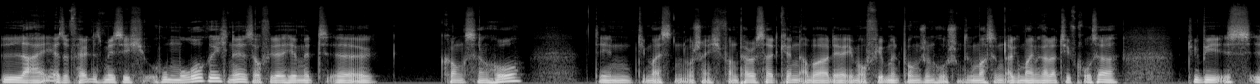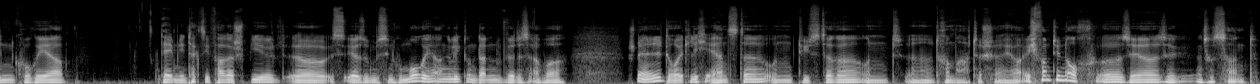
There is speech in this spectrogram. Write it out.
leicht, also verhältnismäßig humorig, ne? Ist auch wieder hier mit äh, Kong Sang-ho, den die meisten wahrscheinlich von Parasite kennen, aber der eben auch viel mit Bong Joon-ho schon gemacht hat und allgemein relativ großer Typi ist in Korea, der eben den Taxifahrer spielt, äh, ist eher so ein bisschen humorig angelegt und dann wird es aber schnell deutlich ernster und düsterer und äh, dramatischer, ja. Ich fand ihn auch äh, sehr, sehr interessant.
